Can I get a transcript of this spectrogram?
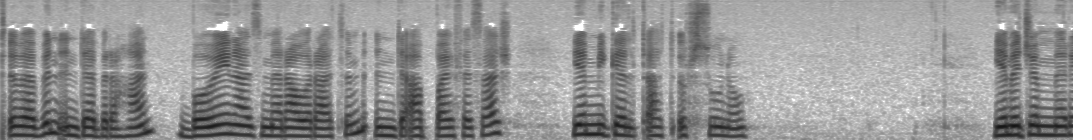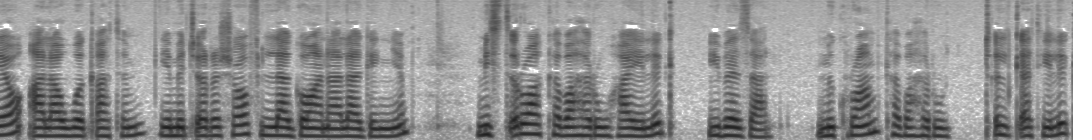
ጥበብን እንደ ብርሃን በወይን አዝመራ ወራትም እንደ አባይ ፈሳሽ የሚገልጣት እርሱ ነው። የመጀመሪያው አላወቃትም፣ የመጨረሻው ፍላጋዋን አላገኘም። ሚስጥሯ ከባህር ውሃ ይልቅ ይበዛል፣ ምክሯም ከባህሩ ጥልቀት ይልቅ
